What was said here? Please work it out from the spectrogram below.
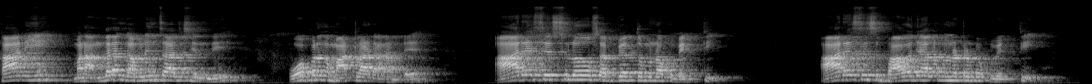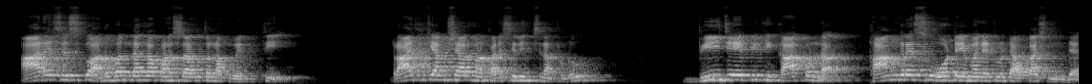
కానీ మన అందరం గమనించాల్సింది ఓపెన్గా మాట్లాడాలంటే ఆర్ఎస్ఎస్లో సభ్యత్వం ఉన్న ఒక వ్యక్తి ఆర్ఎస్ఎస్ భావజాలం ఉన్నటువంటి ఒక వ్యక్తి ఆర్ఎస్ఎస్కు అనుబంధంగా కొనసాగుతున్న ఒక వ్యక్తి రాజకీయ అంశాలు మనం పరిశీలించినప్పుడు బీజేపీకి కాకుండా కాంగ్రెస్ ఓటేయమనేటువంటి అవకాశం ఉందా?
